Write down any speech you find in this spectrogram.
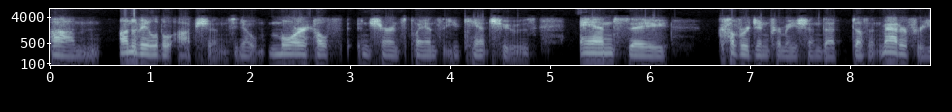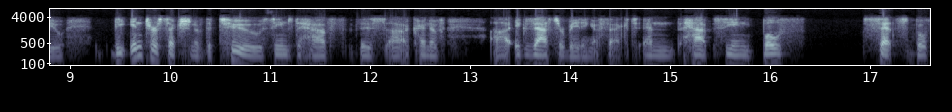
um, unavailable options, you know, more health insurance plans that you can't choose, and say coverage information that doesn't matter for you, the intersection of the two seems to have this uh, kind of uh, exacerbating effect, and seeing both sets both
